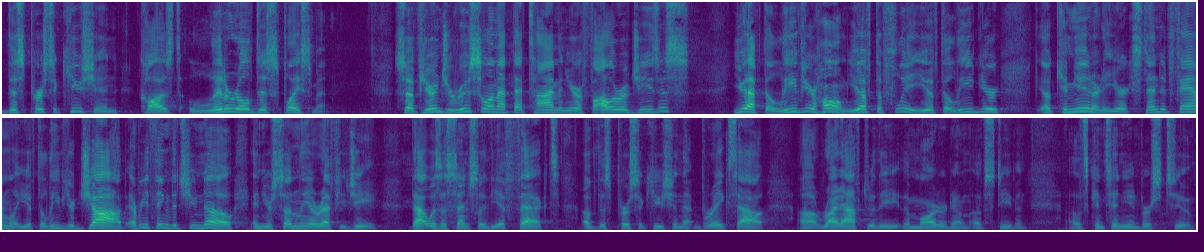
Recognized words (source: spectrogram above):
this persecution caused literal displacement. So if you're in Jerusalem at that time and you're a follower of Jesus, you have to leave your home. You have to flee. You have to leave your uh, community, your extended family. You have to leave your job, everything that you know, and you're suddenly a refugee. That was essentially the effect of this persecution that breaks out uh, right after the, the martyrdom of Stephen. Uh, let's continue in verse 2.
